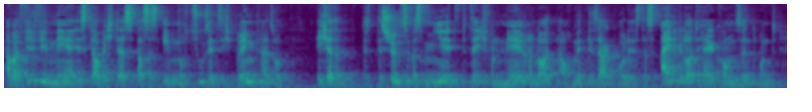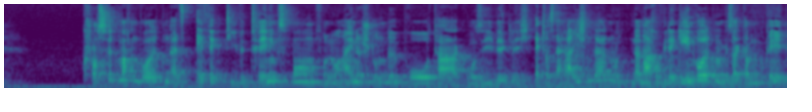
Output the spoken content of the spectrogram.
Aber viel, viel mehr ist, glaube ich, das, was es eben noch zusätzlich bringt. Also ich hatte das, das, Schönste, was mir jetzt tatsächlich von mehreren Leuten auch mitgesagt wurde, ist, dass einige Leute hergekommen sind und CrossFit machen wollten als effektive Trainingsform von nur einer Stunde pro Tag, wo sie wirklich etwas erreichen werden und danach auch wieder gehen wollten und gesagt haben, okay,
